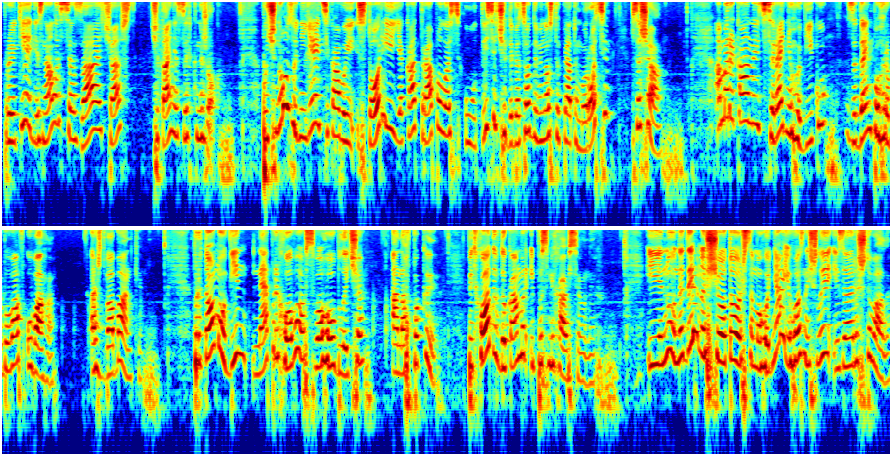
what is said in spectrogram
про які я дізналася за час читання цих книжок. Почну з однієї цікавої історії, яка трапилась у 1995 році в США. Американець середнього віку за день пограбував увага аж два банки. При тому він не приховував свого обличчя, а навпаки, підходив до камер і посміхався у них. І ну не дивно, що того ж самого дня його знайшли і заарештували.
